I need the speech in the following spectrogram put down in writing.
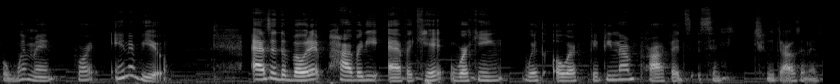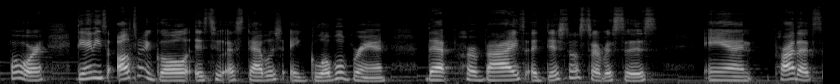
for women for interview. As a devoted poverty advocate working with over 50 nonprofits since 2004, Dani's ultimate goal is to establish a global brand that provides additional services and products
